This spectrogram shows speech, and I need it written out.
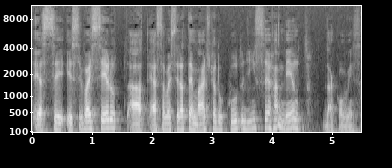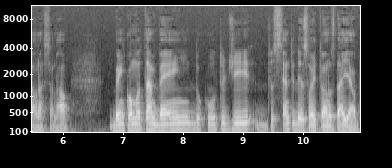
esse, esse vai ser o, a, essa vai ser a temática do culto de encerramento da Convenção Nacional, bem como também do culto de, dos 118 anos da IELB.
